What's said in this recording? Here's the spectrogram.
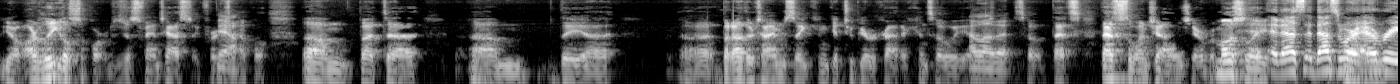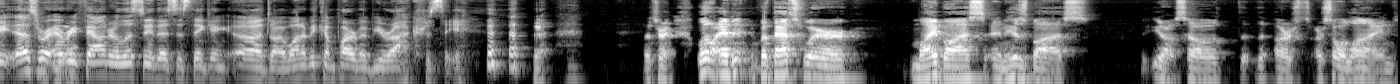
you know, our legal support is just fantastic, for Yeah. example. Um, but uh, um, the uh, uh, but other times they can get too bureaucratic, and so we. I love it. So that's that's the one challenge here, but mostly, and that's that's where um, every that's where yeah. every founder listening to this is thinking, uh, do I want to become part of a bureaucracy? that's right. Well, and but that's where my boss and his boss, you know, so are are so aligned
